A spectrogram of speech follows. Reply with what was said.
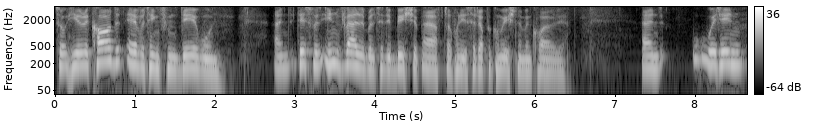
So he recorded everything from day one. And this was invaluable to the bishop after when he set up a commission of inquiry. And within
